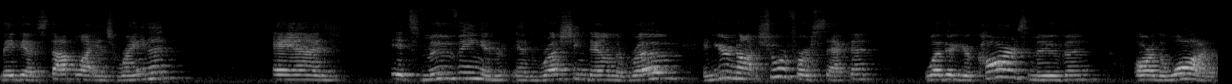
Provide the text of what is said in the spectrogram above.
maybe at a stoplight and it's raining and it's moving and, and rushing down the road and you're not sure for a second whether your car's moving or the water.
